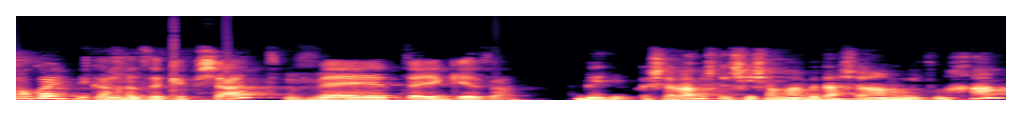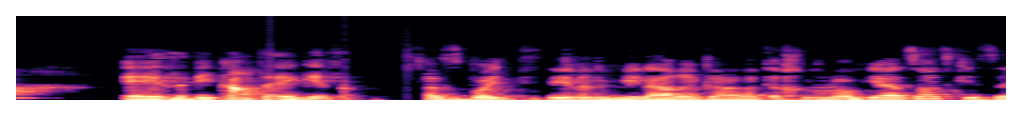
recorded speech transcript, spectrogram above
אוקיי, ניקח את זה כפשט ותאי גזע. בדיוק. השלב השלישי שהמעבדה שלנו מתמחה אה, זה בעיקר תאי גזע. אז בואי תתני לנו מילה רגע על הטכנולוגיה הזאת, כי זה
